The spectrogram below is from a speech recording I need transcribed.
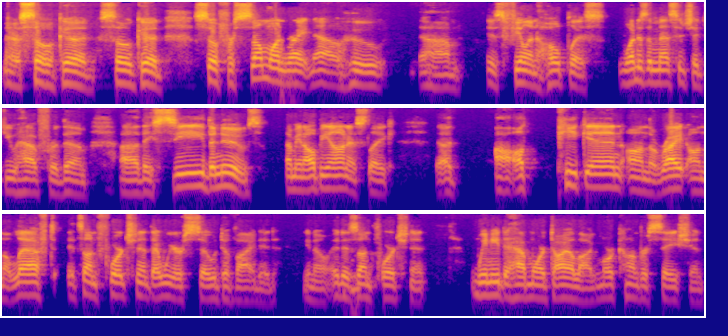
They're so good, so good. So for someone right now who um, is feeling hopeless, what is the message that you have for them? Uh, they see the news. I mean, I'll be honest. Like, uh, I'll peek in on the right, on the left. It's unfortunate that we are so divided You know, it is mm-hmm. unfortunate. We need to have more dialogue, more conversation,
